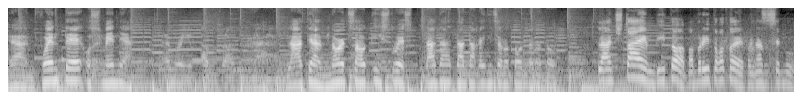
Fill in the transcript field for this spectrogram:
Yan, Fuente Osmeña. wherever you come from. Yan. Lahat yan, north, south, east, west. Dada, dada kayo din sa rotonda na to. Lunch time dito. Paborito ko to eh, pag nasa Cebu.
